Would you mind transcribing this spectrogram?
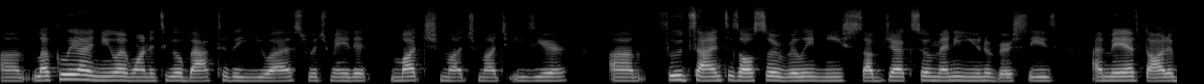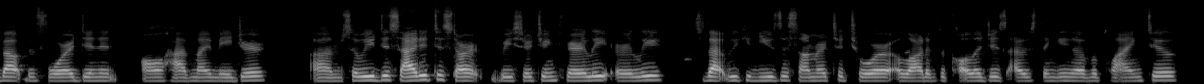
Um, luckily, I knew I wanted to go back to the US, which made it much, much, much easier. Um, food science is also a really niche subject, so many universities I may have thought about before didn't all have my major. Um, so we decided to start researching fairly early so that we could use the summer to tour a lot of the colleges I was thinking of applying to.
